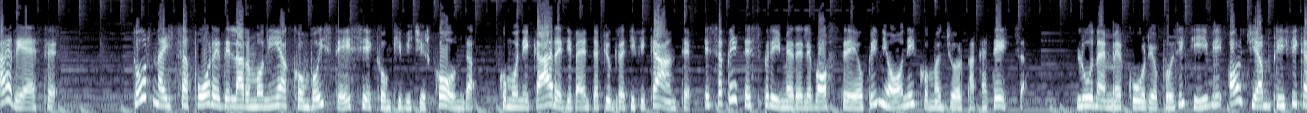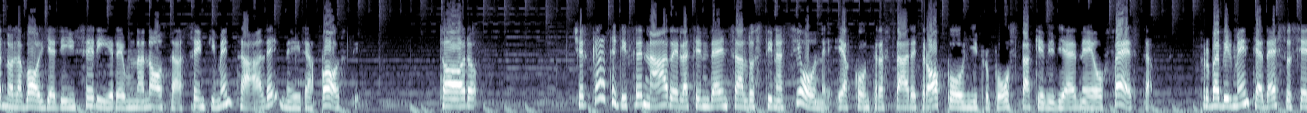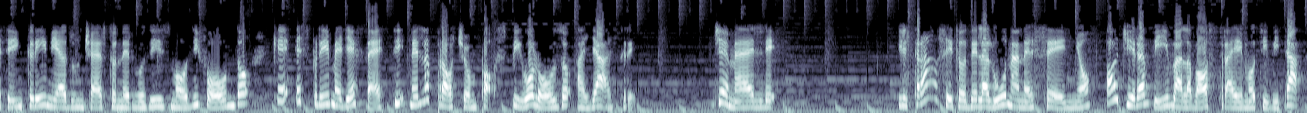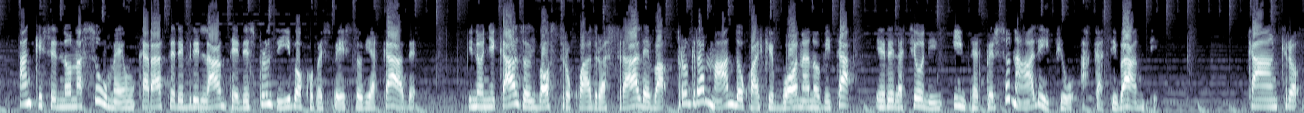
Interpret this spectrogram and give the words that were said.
Ariete. Torna il sapore dell'armonia con voi stessi e con chi vi circonda. Comunicare diventa più gratificante e sapete esprimere le vostre opinioni con maggior pacatezza. Luna e Mercurio positivi oggi amplificano la voglia di inserire una nota sentimentale nei rapporti. Toro. Cercate di frenare la tendenza all'ostinazione e a contrastare troppo ogni proposta che vi viene offerta. Probabilmente adesso siete inclini ad un certo nervosismo di fondo che esprime gli effetti nell'approccio un po' spigoloso agli altri. Gemelli. Il transito della Luna nel segno oggi ravviva la vostra emotività anche se non assume un carattere brillante ed esplosivo come spesso vi accade. In ogni caso il vostro quadro astrale va programmando qualche buona novità e relazioni interpersonali più accattivanti. Cancro.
